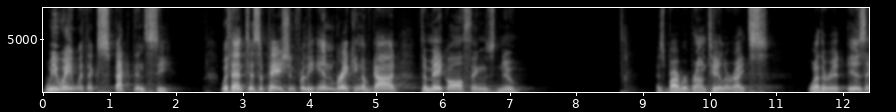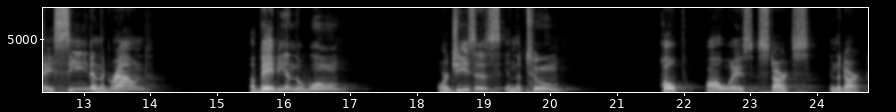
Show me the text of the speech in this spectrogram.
We wait with expectancy, with anticipation for the inbreaking of God to make all things new. As Barbara Brown Taylor writes, whether it is a seed in the ground, a baby in the womb, or Jesus in the tomb, hope always starts in the dark.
